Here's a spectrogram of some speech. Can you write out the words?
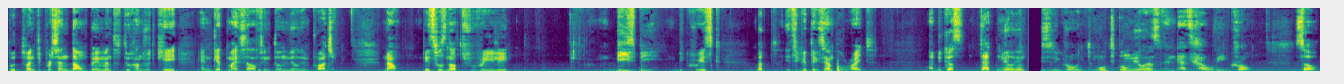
put 20% down payment, 200k, and get myself into a million project. Now, this was not really BizzBee big risk, but it's a good example, right? And because that million easily grow into multiple millions, and that's how we grow. So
